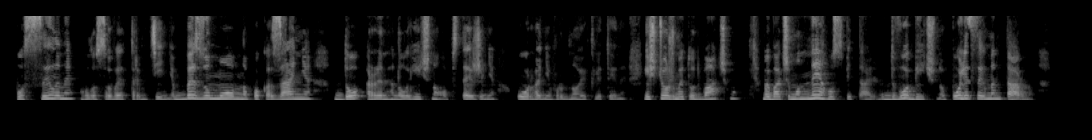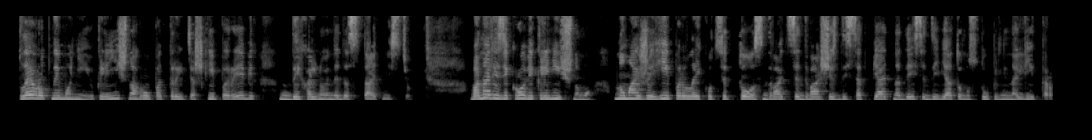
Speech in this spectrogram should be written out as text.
посилене голосове тремтіння, безумовно показання до рентгенологічного обстеження органів грудної клітини. І що ж ми тут бачимо? Ми бачимо негоспітальну, двобічну, полісегментарну, плевропневмонію, клінічна група 3, тяжкий перебіг дихальною недостатністю. В аналізі крові клінічному ну майже гіперлейкоцитоз 22,65 на 10 9 ступені на літр.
